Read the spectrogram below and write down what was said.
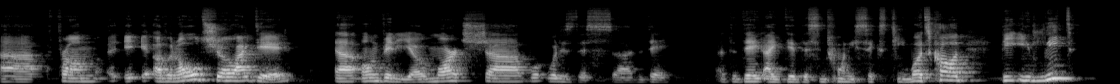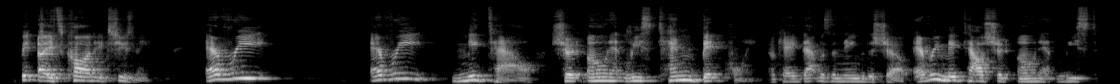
uh, from of an old show I did uh, on video, March. Uh, what, what is this? Uh, the date? Uh, the date I did this in 2016. Well, it's called the Elite. It's called. Excuse me. Every every MGTOW should own at least 10 Bitcoin. Okay, that was the name of the show. Every MGTOW should own at least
